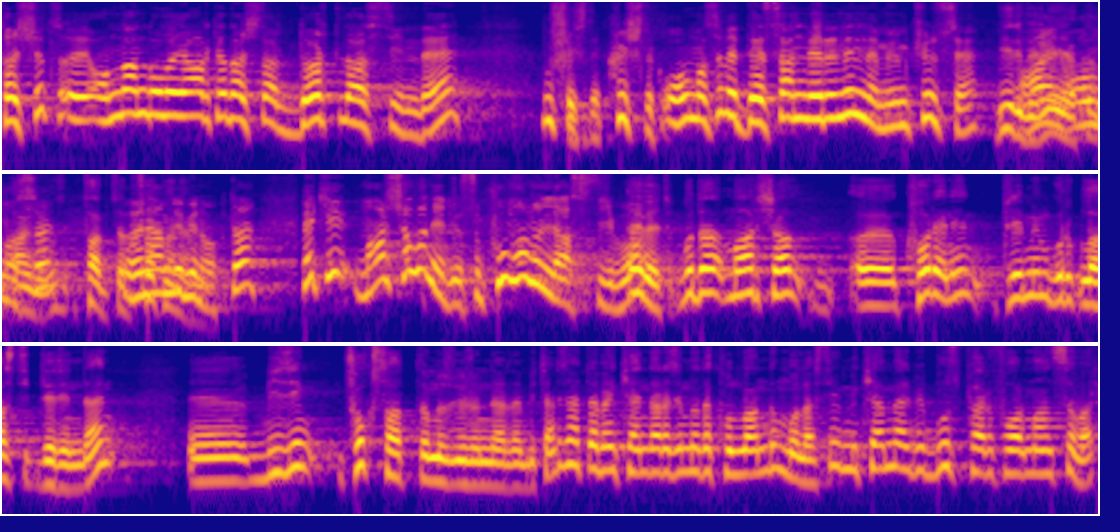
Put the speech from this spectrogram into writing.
taşıt. E, Ondan dolayı arkadaşlar 4 lastiğinde bu şekilde kışlık olması ve desenlerinin de mümkünse Birbirine aynı yakın, olması aynı. Tabii, tabii, çok önemli bir önemli. nokta. Peki Marshall'a ne diyorsun? Kumho'nun lastiği bu. Evet, bu da Marshall e, Kore'nin premium grup lastiklerinden. E, bizim çok sattığımız ürünlerden bir tanesi. Hatta ben kendi aracımda da kullandım bu lastiği. Mükemmel bir buz performansı var.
